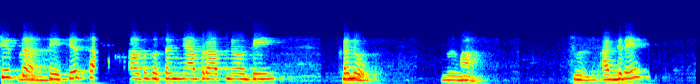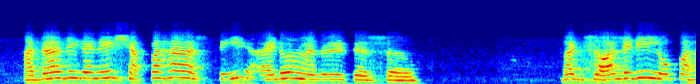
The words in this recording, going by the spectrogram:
षित् हम्म। अस्ति चेत् सार्वधातुकसंज्ञा प्राप्नोति। खलु? हम्म। हम्म। अग्रे? अदादिगणे शपः अस्ति। I don't whether it is but already लोपः।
